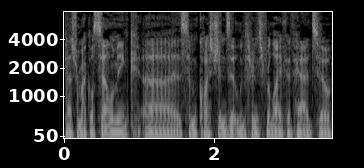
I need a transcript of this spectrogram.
Pastor Michael Salemink, uh, some questions that Lutherans for Life have had. So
